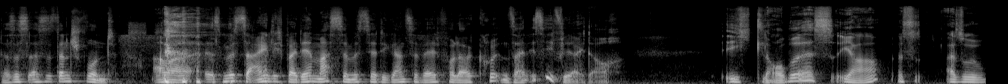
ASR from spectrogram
das ist, das ist dann Schwund. Aber es müsste eigentlich bei der Masse müsste ja die ganze Welt voller Kröten sein. Ist sie vielleicht auch? Ich glaube es, ja. Es, also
